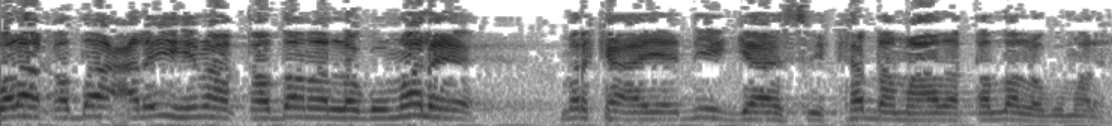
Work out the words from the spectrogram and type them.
walaa qadaa calayhimaa qadana laguma leh marka ay dhiiggaasi ka dhammaada qado laguma leh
